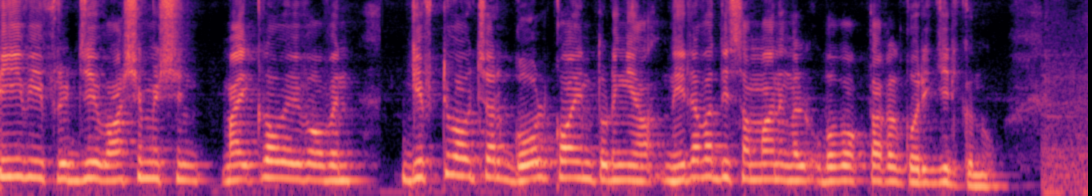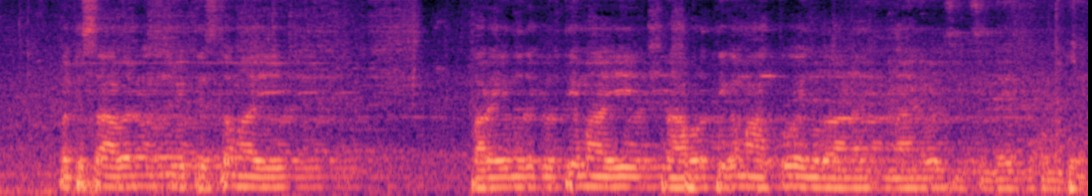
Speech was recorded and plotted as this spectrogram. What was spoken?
T V fridge washing machine microwave oven gift voucher gold coin തുടങ്ങിയ നിരവധി സമ്മാനങ്ങൾ ഉപഭോക്താക്കൾക്ക് ഒരുക്കിയിരിക്കുന്നു. വ്യത്യസ്തമായി പറയുന്നത് കൃത്യമായി പ്രാവർത്തികമാക്കുക എന്നുള്ളതാണ് മാനുവൽ സിക്സിന്റെ മുഖമുദ്രം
